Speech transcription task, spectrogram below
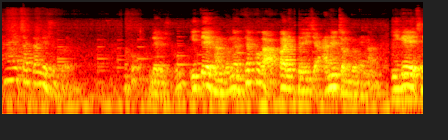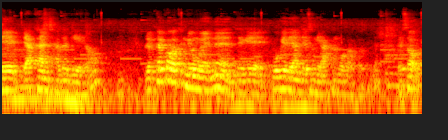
살짝 당겨줄 거예요. 내려주고 이때의 강도는 페퍼가 앞발이 들리지 않을 정도로만 이게 제일 약한 자극이에요. 그리고 페퍼 같은 경우에는 되게 목에 대한 내성이 약한 것 같거든요. 그래서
